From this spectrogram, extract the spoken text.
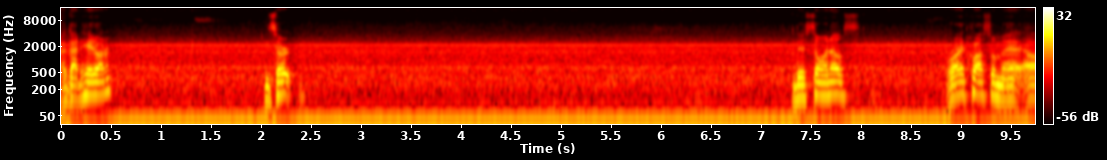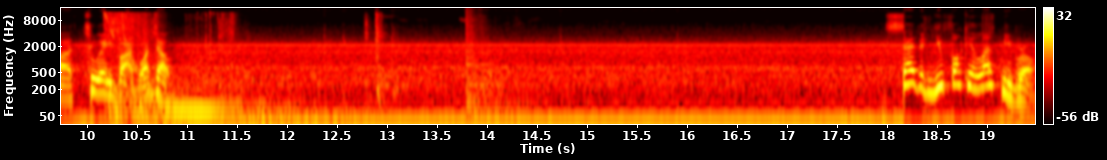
I got a hit on him. He's hurt. There's someone else. Right across from at uh, 285. Watch out. Seven, you fucking left me, bro.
